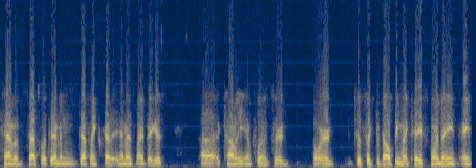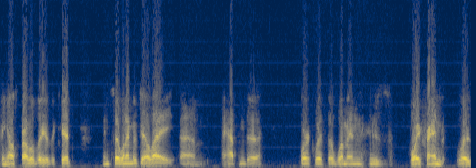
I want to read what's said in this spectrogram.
kind of obsessed with him and definitely credit him as my biggest uh, comedy influencer or just like developing my taste more than anything else probably as a kid. And so when I moved to LA, um, I happened to work with a woman whose boyfriend was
